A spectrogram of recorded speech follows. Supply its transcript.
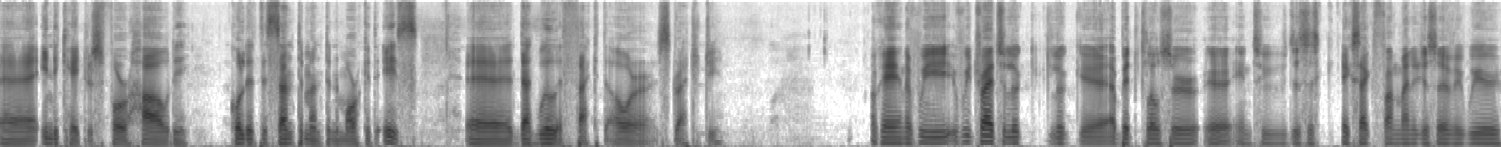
uh, indicators for how the call it the sentiment in the market is uh, that will affect our strategy. Okay, and if we if we try to look look uh, a bit closer uh, into this exact fund manager survey, we're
